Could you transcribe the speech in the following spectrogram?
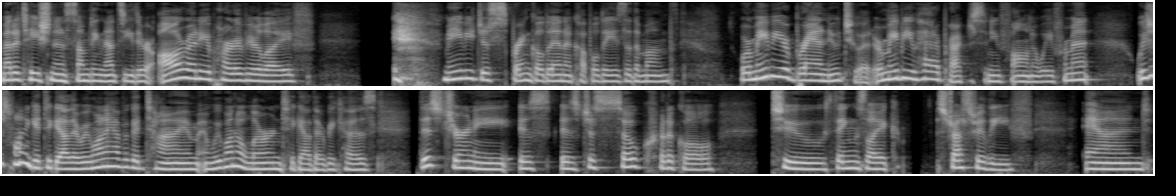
meditation is something that's either already a part of your life, maybe just sprinkled in a couple days of the month, or maybe you're brand new to it, or maybe you had a practice and you've fallen away from it. We just want to get together. We want to have a good time and we want to learn together because this journey is is just so critical to things like stress relief and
